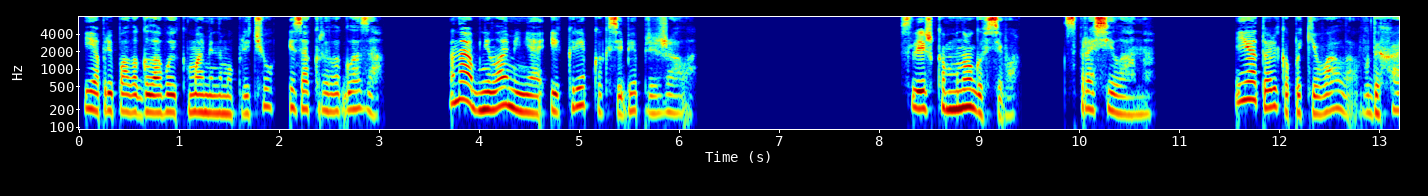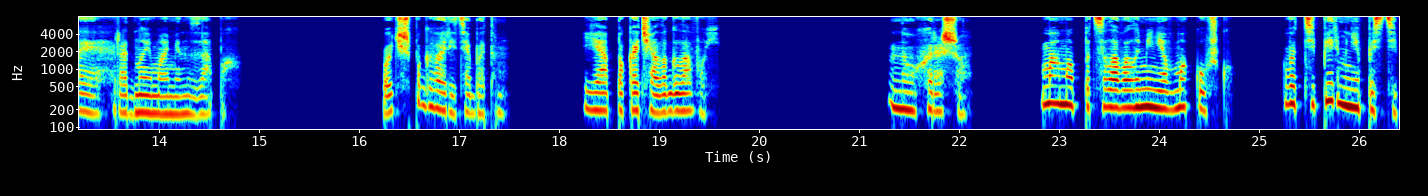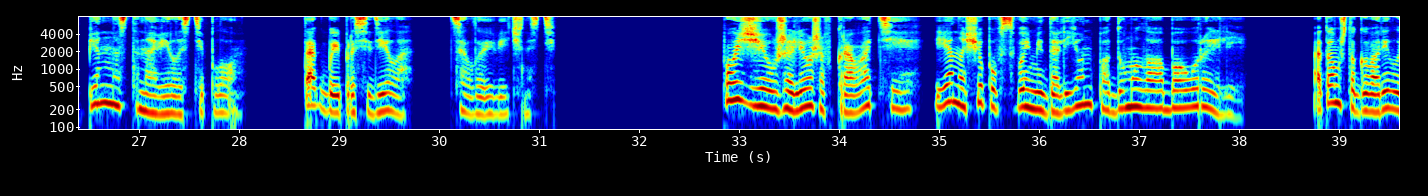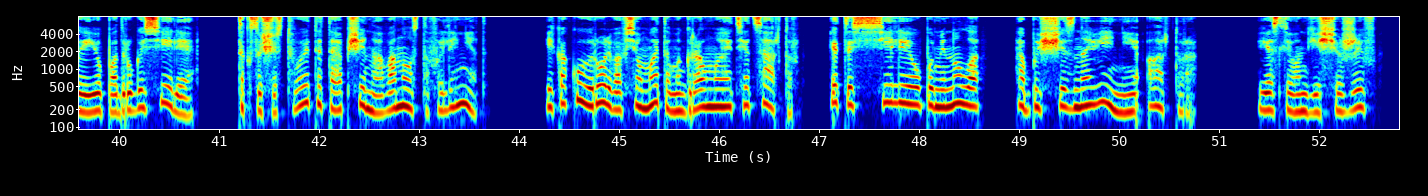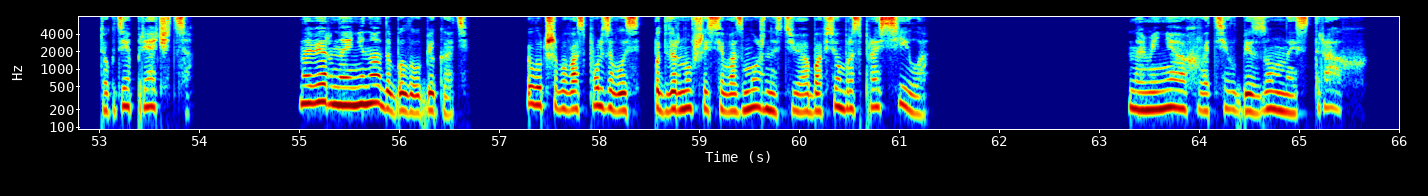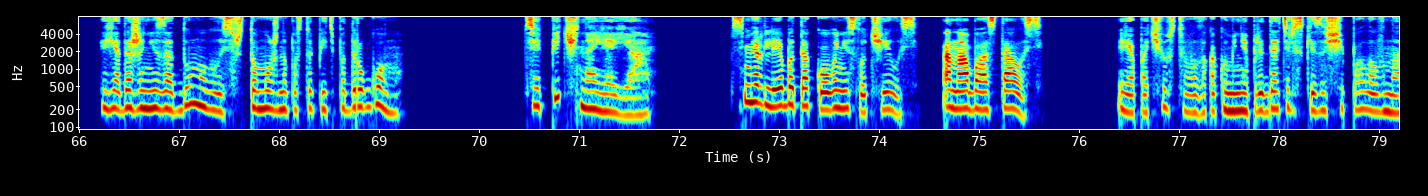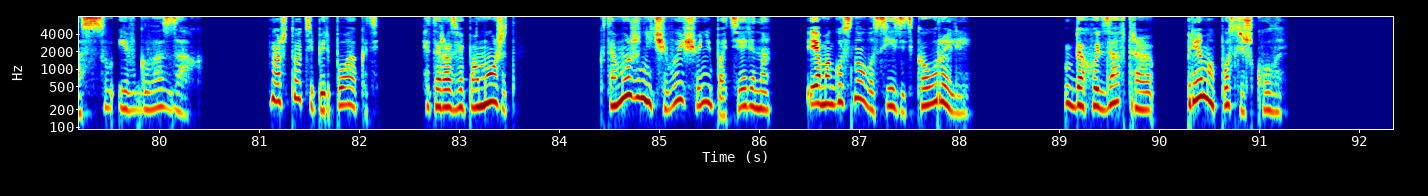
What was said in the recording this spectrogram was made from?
Я припала головой к маминому плечу и закрыла глаза. Она обняла меня и крепко к себе прижала. «Слишком много всего?» — спросила она. Я только покивала, вдыхая родной мамин запах. «Хочешь поговорить об этом?» Я покачала головой. «Ну, хорошо». Мама поцеловала меня в макушку. Вот теперь мне постепенно становилось тепло. Так бы и просидела целую вечность. Позже, уже лежа в кровати, я, нащупав свой медальон, подумала об Аурелии. О том, что говорила ее подруга Селия. Так существует эта община аваностов или нет? И какую роль во всем этом играл мой отец Артур? Эта Селия упомянула об исчезновении Артура. Если он еще жив, то где прячется? Наверное, не надо было убегать. Лучше бы воспользовалась подвернувшейся возможностью и обо всем расспросила. На меня охватил безумный страх, и я даже не задумывалась, что можно поступить по-другому. Типичная я. С бы такого не случилось, она бы осталась. Я почувствовала, как у меня предательски защипало в носу и в глазах. Ну что теперь плакать? Это разве поможет? К тому же ничего еще не потеряно. Я могу снова съездить к Аурелии. Да хоть завтра, прямо после школы.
